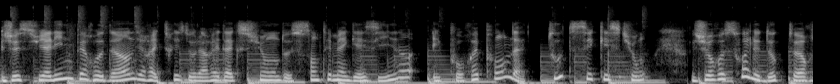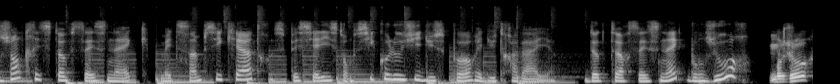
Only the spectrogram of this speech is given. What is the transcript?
Je suis Aline Perrodin, directrice de la rédaction de Santé Magazine, et pour répondre à toutes ces questions, je reçois le docteur Jean-Christophe Seznec, médecin psychiatre, spécialiste en psychologie du sport et du travail. Docteur Seznec, bonjour. Bonjour.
